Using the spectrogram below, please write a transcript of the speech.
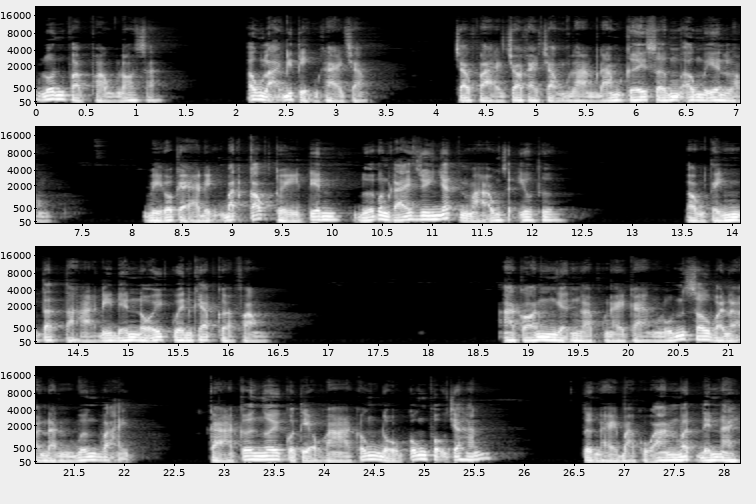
Luôn phập phòng lo sợ. Ông lại đi tìm Khải Trọng. Chắc phải cho Khải Trọng làm đám cưới sớm, Ông mới yên lòng. Vì có kẻ định bắt cóc Thủy Tiên, Đứa con gái duy nhất mà ông rất yêu thương. Ông tính tất tả đi đến nỗi quên khép cửa phòng. À con nghiện ngập ngày càng lún sâu vào nợ nần vương vãi. Cả cơ ngơi của Tiểu Hà không đủ cung phụ cho hắn. Từ ngày bà cụ An mất đến nay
